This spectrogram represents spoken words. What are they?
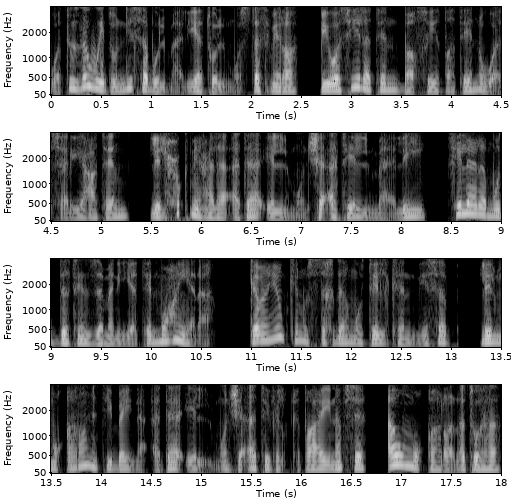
وتزود النسب المالية المستثمرة بوسيلة بسيطة وسريعة للحكم على أداء المنشأة المالي خلال مدة زمنية معينة، كما يمكن استخدام تلك النسب للمقارنة بين أداء المنشآت في القطاع نفسه أو مقارنتها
